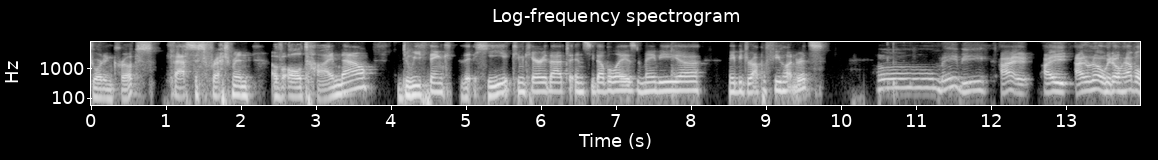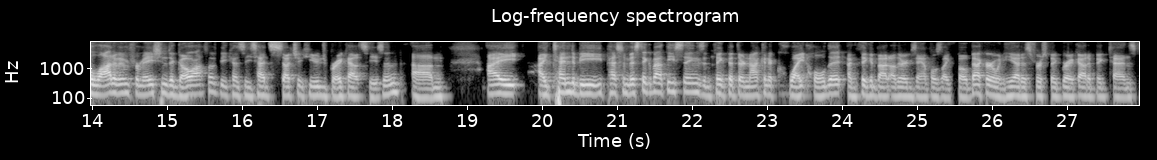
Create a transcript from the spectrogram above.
Jordan Crooks, fastest freshman of all time now. Do we think that he can carry that to NCAA's maybe uh, maybe drop a few hundreds? Oh, maybe. I I I don't know. We don't have a lot of information to go off of because he's had such a huge breakout season. Um, I I tend to be pessimistic about these things and think that they're not going to quite hold it. I'm thinking about other examples like Bo Becker when he had his first big breakout at Big Tens.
